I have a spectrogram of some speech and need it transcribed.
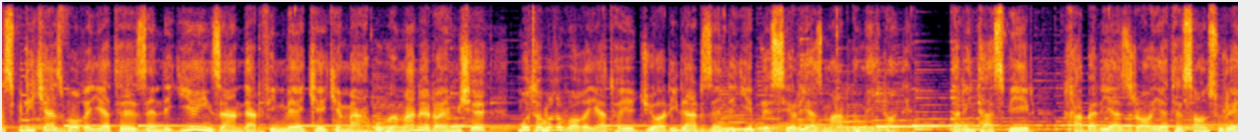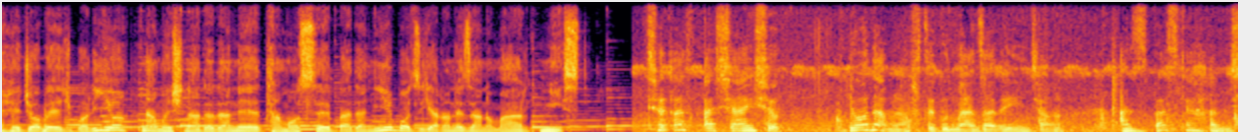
تصویری که از واقعیت زندگی این زن در فیلم کیک محبوب من ارائه میشه مطابق واقعیت های جاری در زندگی بسیاری از مردم ایرانه. در این تصویر خبری از رعایت سانسور هجاب اجباری یا نمایش ندادن تماس بدنی بازیگران زن و مرد نیست. چقدر قشنگ شد. یادم رفته بود منظر اینجا از بس که همیشه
